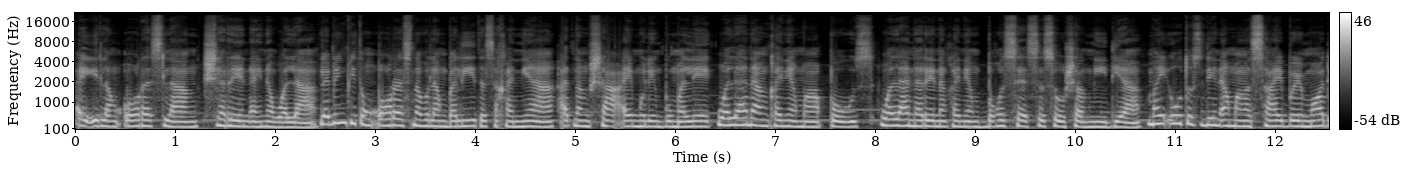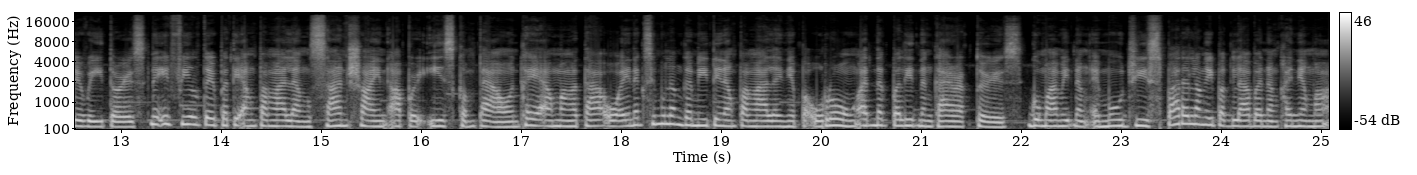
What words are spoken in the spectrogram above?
ay ilang oras lang siya rin ay nawala. Labing pitong oras na walang balita sa kanya at nang siya ay muling bumalik, wala na ang kanyang mga posts, wala na rin ang kanyang boses sa social media. May utos din ang mga cyber moderators na i-filter pati ang pangalang Sunshine Upper East Compound kaya ang mga tao ay nagsimulang gamitin ang pangalan niya paurong at nagpalit ng characters. Gumamit ng emojis para lang ipaglaban ang kanyang mga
